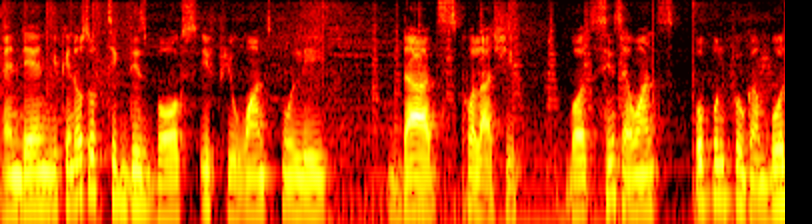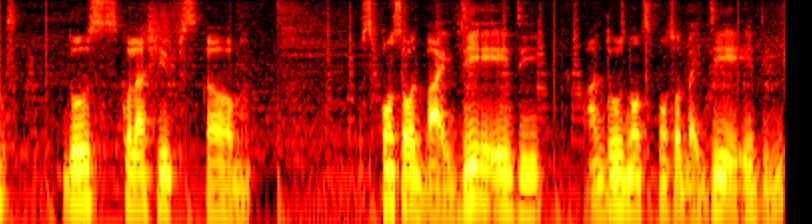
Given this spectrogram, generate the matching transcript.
And then you can also tick this box if you want only that scholarship. But since i want open program both those scholarships um, sponsored by DAAD and those not sponsored by DAAD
